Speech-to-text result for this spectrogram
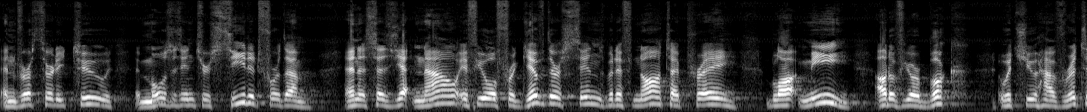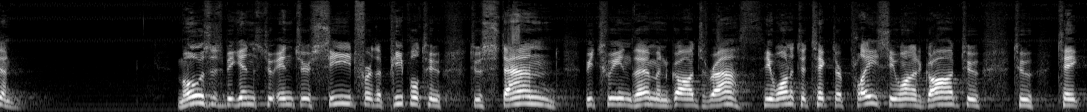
In verse 32, Moses interceded for them. And it says, Yet now, if you will forgive their sins, but if not, I pray, blot me out of your book which you have written. Moses begins to intercede for the people to, to stand between them and God's wrath. He wanted to take their place. He wanted God to, to take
